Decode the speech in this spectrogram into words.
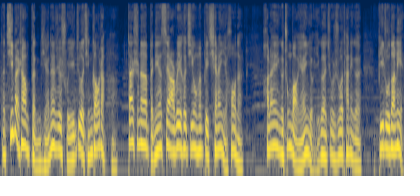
那基本上本田呢就属于热情高涨啊。但是呢，本田 CR-V 和机油门被牵连以后呢，后来那个中保研有一个就是说它那个 B 柱断裂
